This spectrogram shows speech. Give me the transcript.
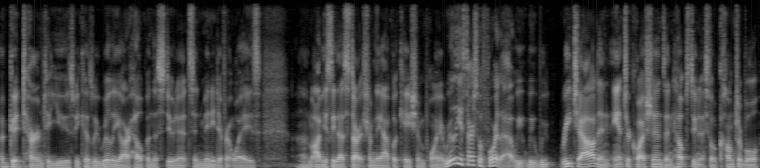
a good term to use because we really are helping the students in many different ways. Um, obviously, that starts from the application point. Really, it starts before that. We, we, we reach out and answer questions and help students feel comfortable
